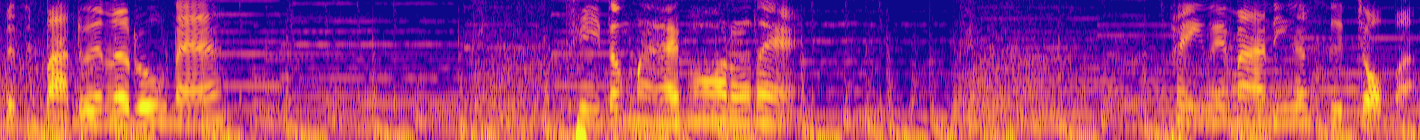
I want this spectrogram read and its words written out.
เป็นสิบบาทด้วยนะลูกนะ พลงต้องมาให้พ่อแล้วแหละเพลงไม่มานี่ก็คือจบอะ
